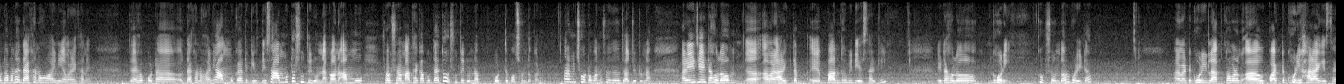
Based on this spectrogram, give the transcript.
ওটা মনে হয় দেখানো হয়নি আমার এখানে। যাই হোক, ওটা দেখানো হয়নি। আম্মুকে একটা গিফট দিয়েছে। আম্মুটা সুতির উন্না, কারণ আম্মু সবসময় মাথায় কাপড় দেয় তো, সুতির উন্না পরতে পছন্দ করে। আর আমি ছোটো মানুষ, ওই জন্য জর্জেট উন্না আর এই যে এটা হলো আমার আরেকটা বান্ধবী দিয়েছে আর কি। এটা হলো ঘড়ি, খুব সুন্দর ঘড়িটা। আর আমার একটা ঘড়ি লাগতো আমার কয়েকটা ঘড়ি হারায় গেছে।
